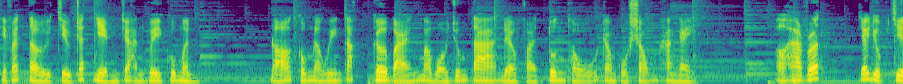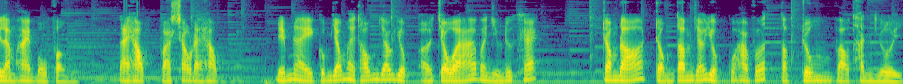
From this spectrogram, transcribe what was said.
thì phải tự chịu trách nhiệm cho hành vi của mình. Đó cũng là nguyên tắc cơ bản mà mỗi chúng ta đều phải tuân thủ trong cuộc sống hàng ngày. Ở Harvard, giáo dục chia làm hai bộ phận, đại học và sau đại học. Điểm này cũng giống hệ thống giáo dục ở châu Á và nhiều nước khác. Trong đó, trọng tâm giáo dục của Harvard tập trung vào thành người,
